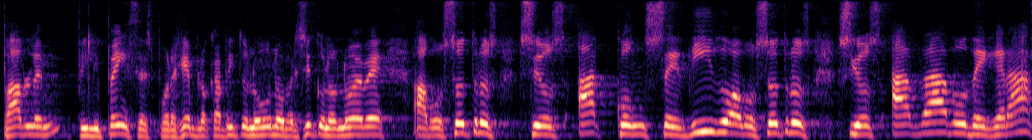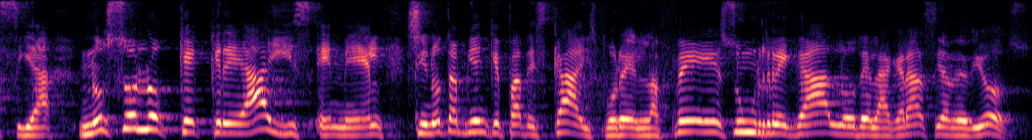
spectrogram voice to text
Pablo en Filipenses, por ejemplo, capítulo 1, versículo 9, a vosotros se os ha concedido, a vosotros se os ha dado de gracia, no solo que creáis en Él, sino también que padezcáis por Él. La fe es un regalo de la gracia de Dios.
